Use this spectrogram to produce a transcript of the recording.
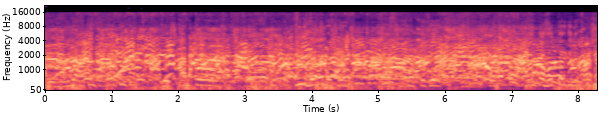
যে মহিলা আছেন তারাও কিন্তু খুন হয়েছিল শান্ত হত্যার কিন্তু ফাঁসি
